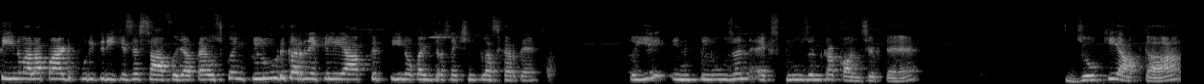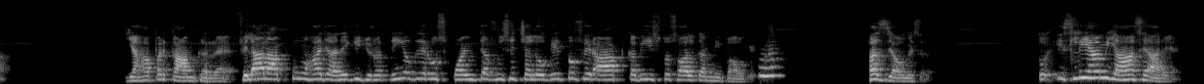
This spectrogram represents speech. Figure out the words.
तीन वाला पार्ट पूरी तरीके से साफ़ हो जाता है। उसको इंक्लूड करने के लिए आप फिर तीनों का इंटरसेक्शन प्लस करते हैं। तो ये इंक्लूजन एक्सक्लूजन का कॉन्सेप्ट है। जो कि आपका यहाँ पर काम कर रहा है। फ़िलहाल आपको वहाँ जाने की ज़रूरत नहीं, अगर उस पॉइंट ऑफ़ व्यू से चलोगे तो फिर आप कभी इसको सॉल्व कर नहीं पाओगे। फंस जाओगे सर। तो इसलिए हम यहाँ से आ रहे हैं।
